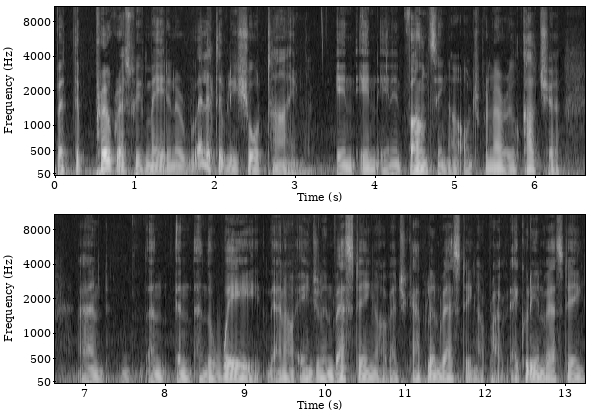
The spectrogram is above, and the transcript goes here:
But the progress we've made in a relatively short time in, in, in advancing our entrepreneurial culture and, and, and, and the way and our angel investing, our venture capital investing, our private equity investing,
